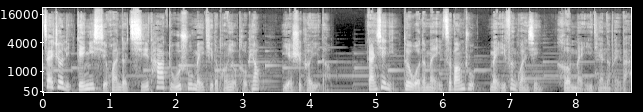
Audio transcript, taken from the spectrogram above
在这里给你喜欢的其他读书媒体的朋友投票也是可以的。感谢你对我的每一次帮助、每一份关心和每一天的陪伴。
